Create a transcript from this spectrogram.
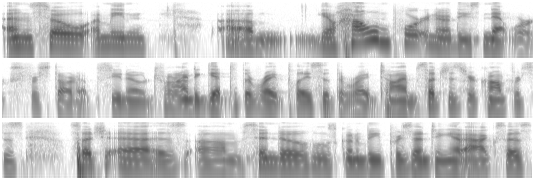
and so I mean, um, you know, how important are these networks for startups? You know, trying to get to the right place at the right time, such as your conferences, such as um, Sindo, who's going to be presenting at Axis.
